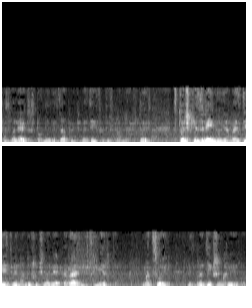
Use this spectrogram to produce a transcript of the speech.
позволяют исполнению заповеди воздействовать и исправлять. То есть, с точки зрения воздействия на душу человека, разницы между мацой и сбродившим хлебом,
